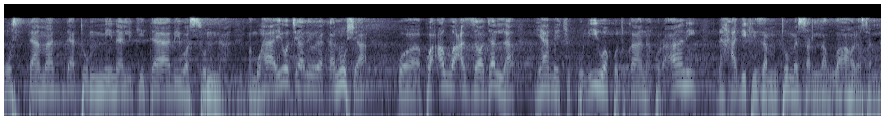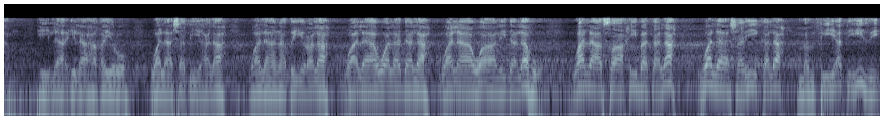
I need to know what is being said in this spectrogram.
مستمدة من الكتاب والسنة mambo haya yote aliyoyakanusha kwa, kwa Allah azza wa jalla yamechukuliwa kutokana na Qur'ani na hadithi za mtume sallallahu alaihi wasallam hi la ilaha ghairuh wala shabiha lah wala nadhira lah wala walada lah wala walida lahu wala sahibata lah wala sharika lah manfiyati hizi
